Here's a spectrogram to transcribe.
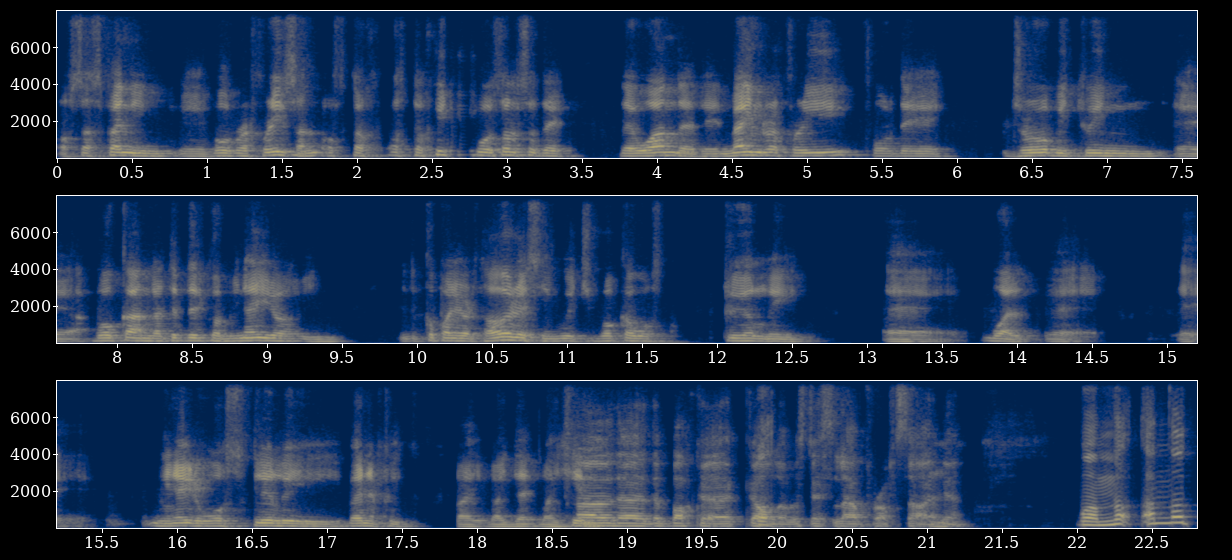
of suspending eh, both referees. And Ostojich was also the, the one, that the main referee for the draw between eh, Boca and Atlético Mineiro in, in the Copa Libertadores, in which Boca was clearly, uh, well, Mineiro was clearly benefited by by that by him. Oh, the the Boca goal that was disallowed for offside. Yeah. Well, I'm not. I'm not.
